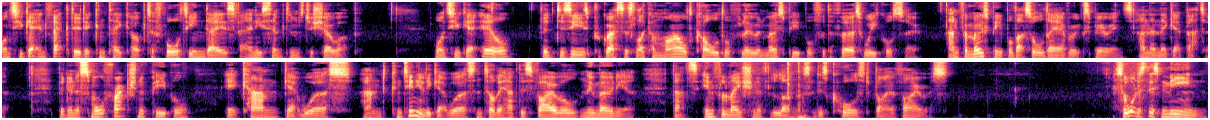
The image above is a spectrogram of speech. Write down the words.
Once you get infected, it can take up to 14 days for any symptoms to show up. Once you get ill, the disease progresses like a mild cold or flu in most people for the first week or so. And for most people, that's all they ever experience, and then they get better. But in a small fraction of people, it can get worse and continually get worse until they have this viral pneumonia. That's inflammation of the lungs that is caused by a virus. So, what does this mean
